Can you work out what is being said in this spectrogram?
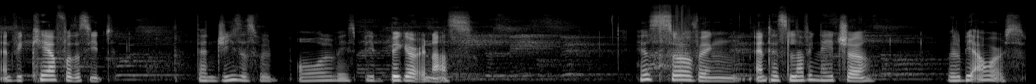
and we care for the seed. Then Jesus will always be bigger in us. His serving and his loving nature will be ours.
